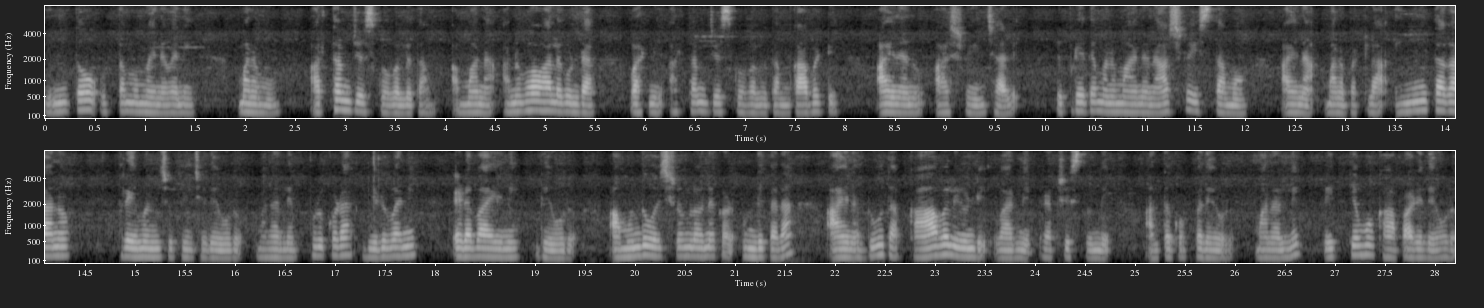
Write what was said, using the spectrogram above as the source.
ఎంతో ఉత్తమమైనవని మనము అర్థం చేసుకోగలుగుతాం. మన అనుభవాల గుండా వాటిని అర్థం చేసుకోగలుగుతాం కాబట్టి ఆయనను ఆశ్రయించాలి. ఎప్పుడైతే మనం ఆయనను ఆశ్రయిస్తామో ఆయన మన పట్ల ఎంతగానో ప్రేమను చూపించే దేవుడు మనల్ని ఎప్పుడు కూడా విడువని ఎడబాయని దేవుడు. ఆ ముందు వచనంలోనే ఉంది కదా ఆయన దూత కావలి ఉండి వారిని రక్షిస్తుంది. అంత గొప్ప దేవుడు. మనల్ని నిత్యము కాపాడే దేవుడు.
